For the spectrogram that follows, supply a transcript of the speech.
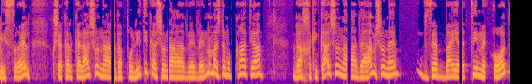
לישראל, כשהכלכלה שונה והפוליטיקה שונה ואין ממש דמוקרטיה, והחקיקה שונה והעם שונה, זה בעייתי מאוד.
